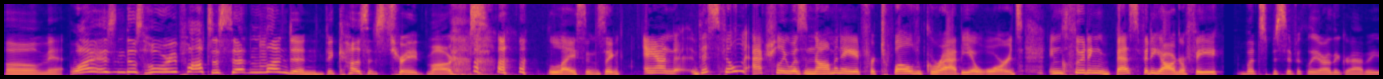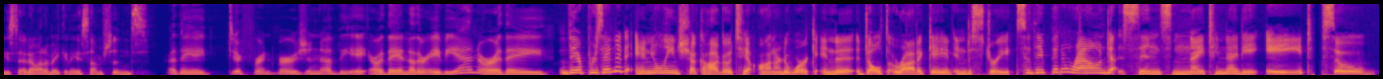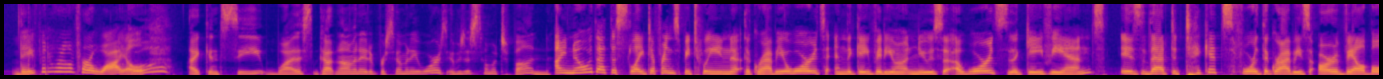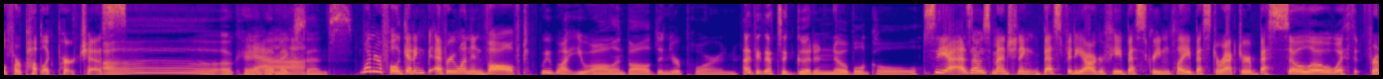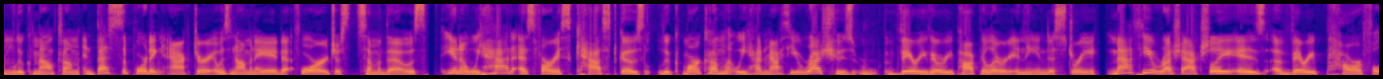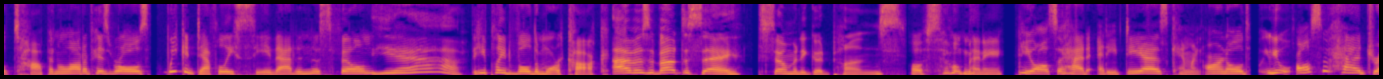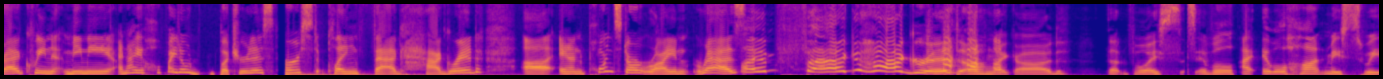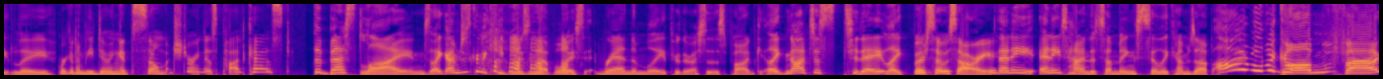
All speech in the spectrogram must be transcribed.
Oh man. Why isn't this Harry Potter set in London? Because it's trademarked. licensing. And this film actually was nominated for 12 Grabby Awards, including Best Videography, what specifically are the Grabbies? I don't want to make any assumptions. Are they a different version of the A- are they another AVN or are they They're presented annually in Chicago to honor the work in the adult erotic gay industry. So they've been around since 1998. So they've been around for a while. Oh, I can see why this got nominated for so many awards. It was just so much fun. I know that the slight difference between the Grabby Awards and the Gay Video and News Awards, the Gay VNs, is that the tickets for the Grabbies are available for public purchase. Oh, Oh, okay. That makes sense. Wonderful, getting everyone involved. We want you all involved in your porn. I think that's a good and noble goal. So yeah, as I was mentioning, best videography, best screenplay, best director, best solo with from Luke Malcolm, and best supporting actor. It was nominated for just some of those. You know, we had as far as cast goes, Luke Markham. We had Matthew Rush, who's very very popular in the industry. Matthew Rush actually is a very powerful top in a lot of his roles. We could definitely see that in this film. Yeah. He played Voldemort Cock. I was about to say so many good puns. Oh, so many. You also had Eddie Diaz, Cameron Arnold. You also had drag queen Mimi, and I hope I don't butcher this, first playing Fag Hagrid, uh, and porn star Ryan Raz. I am Fag Hagrid. oh my god. That voice it will I, it will haunt me sweetly. We're going to be doing it so much during this podcast. The best lines. Like I'm just going to keep using that voice randomly through the rest of this podcast. Like not just today like We're so sorry. any any time that something silly comes up, I will become Fag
